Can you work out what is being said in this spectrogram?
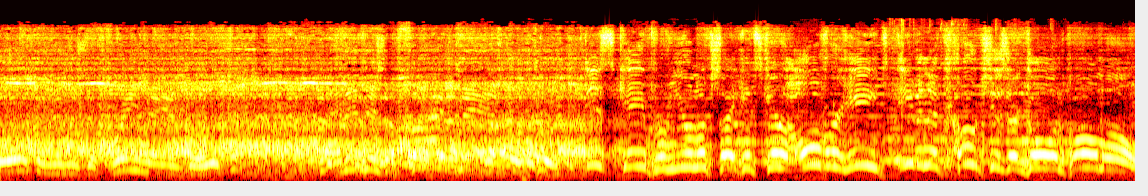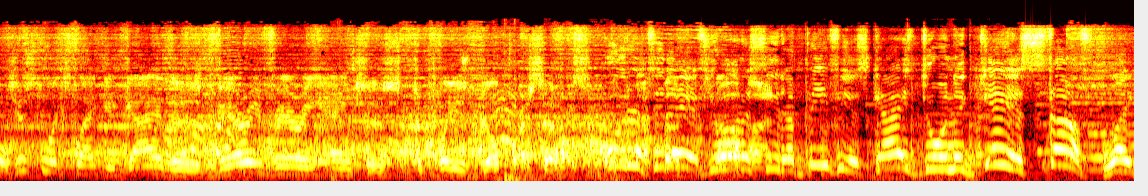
booth, and then there's a three-man booth, and then there's a five-man booth. This game pay-per-view looks like it's gonna overheat. Even the coaches are going homo. Just looks like a guy that is very, very anxious to please Bill Parcells. Order today if you want to see the beefiest guys doing the gayest stuff, like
